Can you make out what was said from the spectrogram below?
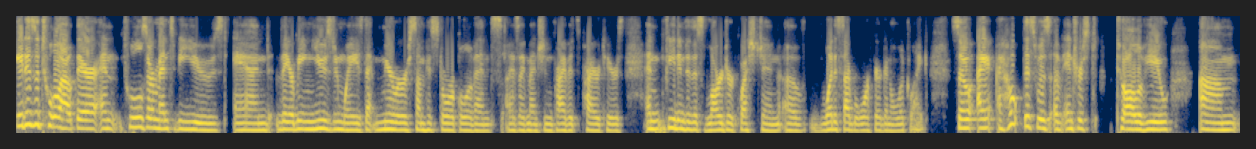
it is a tool out there and tools are meant to be used and they are being used in ways that mirror some historical events, as I mentioned, private prior and feed into this larger question of what is cyber warfare going to look like. So I, I, hope this was of interest to all of you. Um,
